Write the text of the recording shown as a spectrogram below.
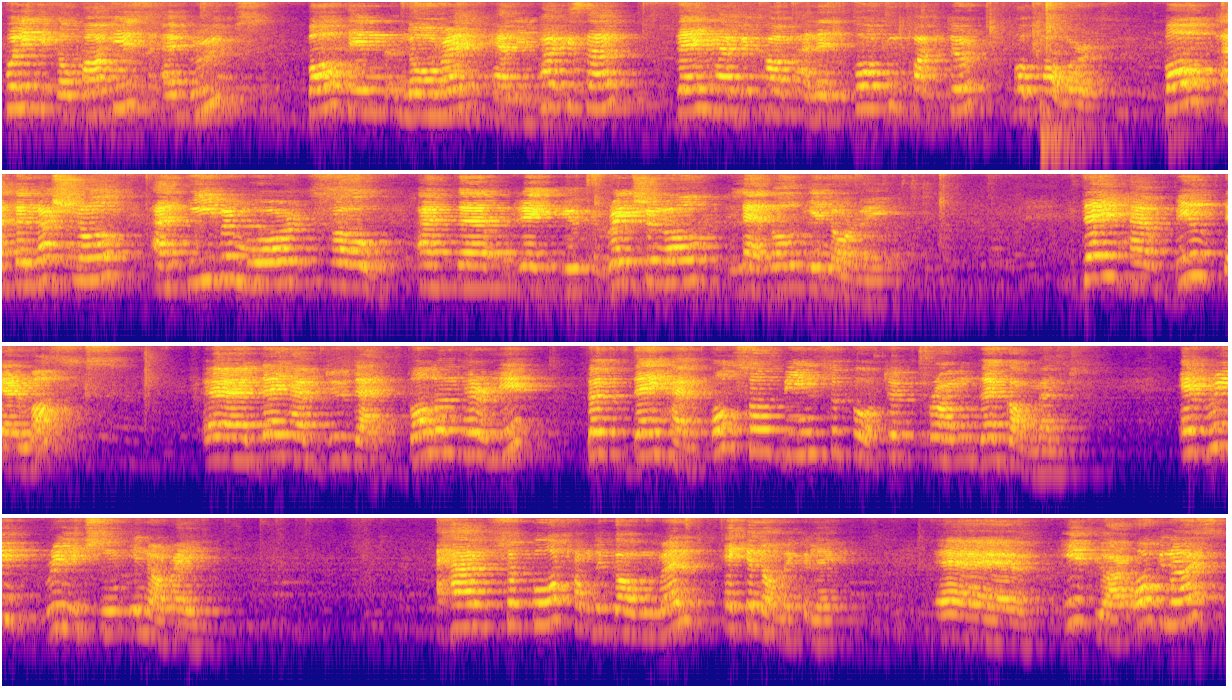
political parties and groups, both in Norway and in Pakistan, they have become an important factor of power, both at the national and even more so at the regional level in Norway. They have built their mosques, they have do that voluntarily, but they have also been supported from the government. Every religion in Norway have support from the government economically. Uh, if you are organized,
